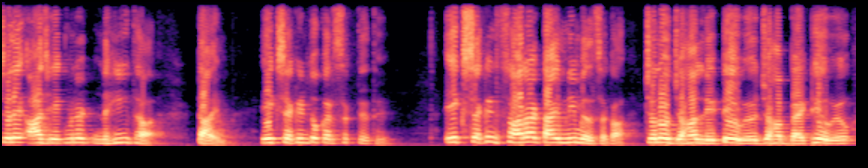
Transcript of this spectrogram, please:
चले, आज एक मिनट नहीं था टाइम एक सेकंड तो कर सकते थे। एक सेकंड सारा टाइम नहीं मिल सका। चलो, जहाँ लेटे हुए हो, जहाँ बैठे हुए हो,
